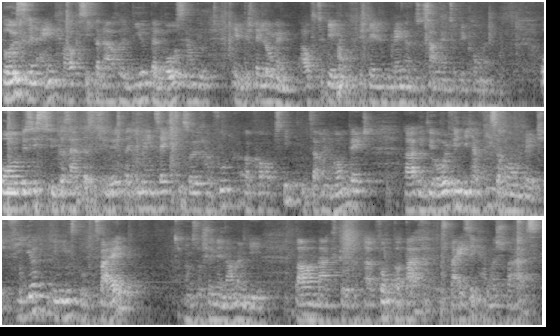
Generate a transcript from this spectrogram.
größeren Einkauf sich dann auch rentieren, beim Großhandel eben Bestellungen aufzugeben und Bestellmengen zusammenzubekommen. Und es ist interessant, dass es in Österreich immerhin 16 solcher Food Coops gibt. Gibt es auch eine Homepage. Äh, in Tirol finde ich auf dieser Homepage 4, in Innsbruck 2 und so schöne Namen wie Bauernmarkt äh, von Babach, Speisekammer Schwarz.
